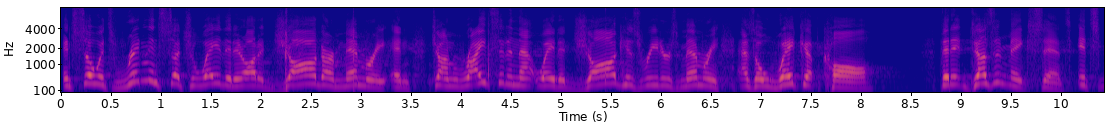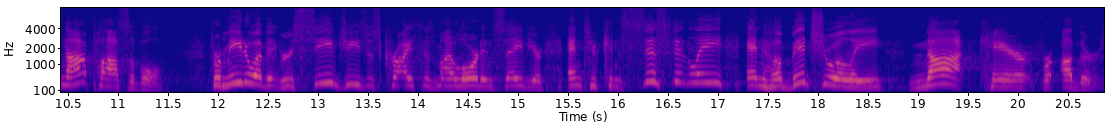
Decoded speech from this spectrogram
And so it's written in such a way that it ought to jog our memory. And John writes it in that way to jog his reader's memory as a wake up call that it doesn't make sense. It's not possible for me to have received Jesus Christ as my Lord and Savior and to consistently and habitually not care for others.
